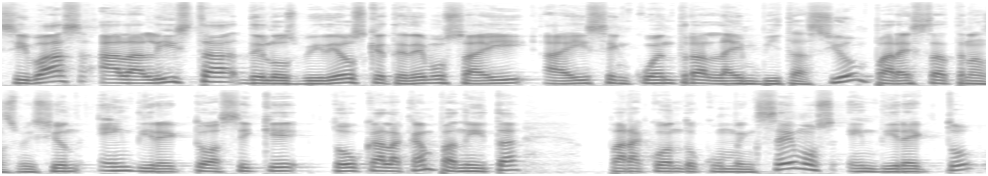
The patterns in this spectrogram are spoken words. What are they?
Si vas a la lista de los videos que tenemos ahí, ahí se encuentra la invitación para esta transmisión en directo, así que toca la campanita para cuando comencemos en directo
